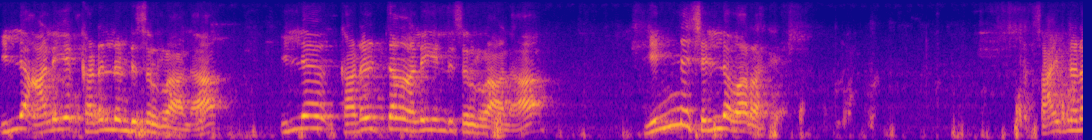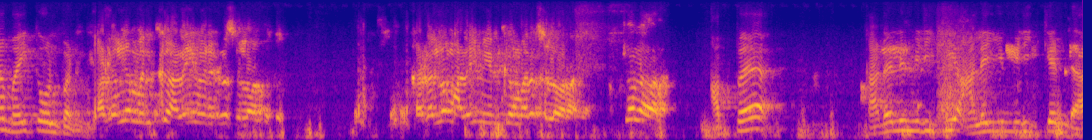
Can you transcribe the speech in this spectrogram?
இல்ல அலைய கடல் என்று சொல்றாளா? இல்ல கடல் தான் அலை என்று சொல்றாளா? என்ன செல்ல வராங்க சாய்ப்னா மைக் ஆன் பண்ணுங்க. கடலும் இருக்கு அலையும் இருக்குன்னு சொல்ல வந்தது கடலும் அலையும் இருக்க மாதிரி சொல்ல வராங்க சொல்ல அப்ப கடலும் இடிக்கு அலையும் இடிக்கண்டா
